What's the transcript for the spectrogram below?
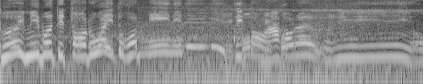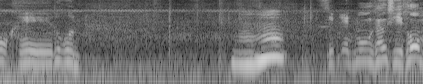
เฮ้ยมีเบอร์ติดต่อด้วยทุกคนนี่นี่นี่นี่มีครบติดต่อหามีครบเขาได้นี่โอเค ทุกคนอืมสิบเอ็ดโมงถึงสี่ทุ่ม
